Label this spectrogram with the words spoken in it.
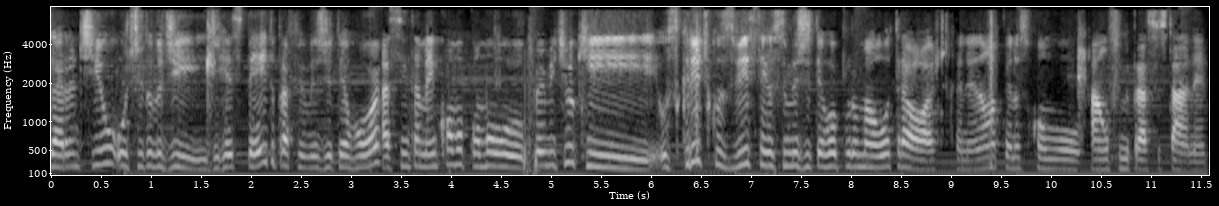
garantiu o título de, de respeito para filmes de terror, assim também como como permitiu que os críticos vissem os filmes de terror por uma outra ótica, né? Não apenas como ah, um filme para assustar, né?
